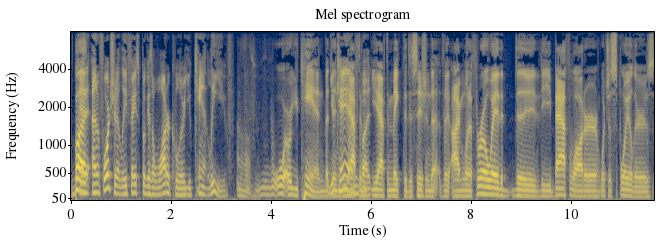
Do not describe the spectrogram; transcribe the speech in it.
But and unfortunately, Facebook is a water cooler you can't leave. or, or you can, but You then can, you have to but- you have to make the decision that I'm going to throw away the the the bath water, which is spoilers,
